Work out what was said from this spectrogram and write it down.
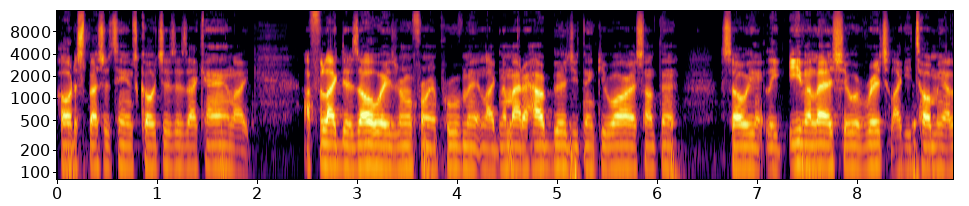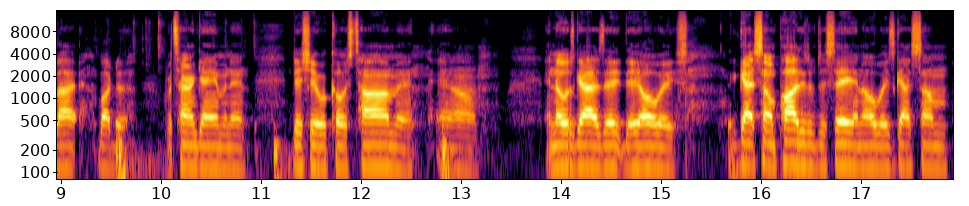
all the special teams coaches as I can. Like, I feel like there's always room for improvement. Like, no matter how good you think you are or something. So, like, even last year with Rich, like he taught me a lot about the return game, and then this year with Coach Tom and and, um, and those guys, they they always got something positive to say and always got something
